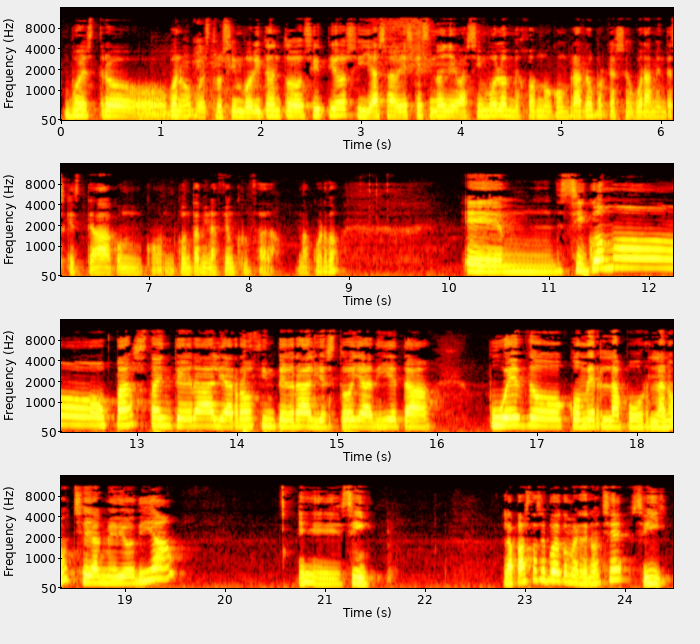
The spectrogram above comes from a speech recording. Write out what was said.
vuestro, bueno, vuestro simbolito en todos sitios y ya sabéis que si no lleva símbolos mejor no comprarlo porque seguramente es que está con, con contaminación cruzada, ¿de acuerdo? Em, si como pasta integral y arroz integral y estoy a dieta, ¿puedo comerla por la noche y al mediodía? Eh, sí. ¿La pasta se puede comer de noche? Sí.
